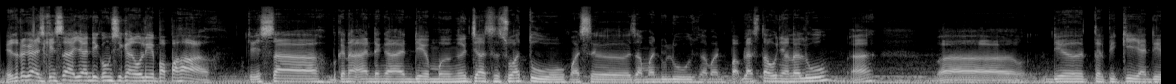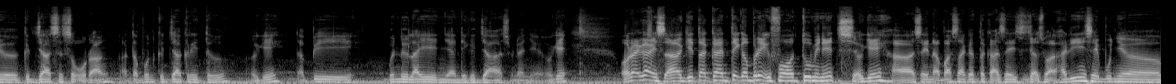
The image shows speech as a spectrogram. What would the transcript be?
Itu dia guys, kisah yang dikongsikan oleh Papa Ha. Kisah berkenaan dengan dia mengejar sesuatu masa zaman dulu, zaman 14 tahun yang lalu. Ha? Uh, dia terfikir yang dia kejar seseorang ataupun kejar kereta, okey. Tapi benda lain yang dikejar sebenarnya, okey. Alright guys, uh, kita akan take a break for 2 minutes, okey. Uh, saya nak basahkan tekak saya sejak sebab hari ni saya punya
